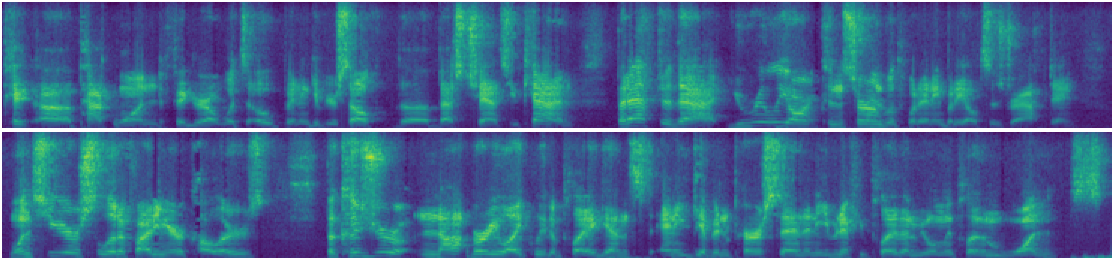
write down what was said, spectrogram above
pick uh, pack one to figure out what's open and give yourself the best chance you can. But after that, you really aren't concerned with what anybody else is drafting. Once you're solidified in your colors, because you're not very likely to play against any given person, and even if you play them, you only play them once,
